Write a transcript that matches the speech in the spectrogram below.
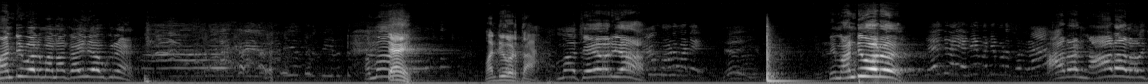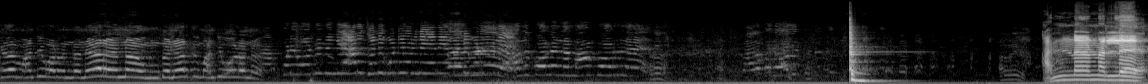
மண்டி போடுமா நான் கையில அவுக்குறேன். அம்மா. ஏய் வண்டி ஓடுத்தா அம்மா செய்ய வரியா நீ மண்டி ஓடு அட நாடா நாளைக்கு மண்டி ஓடு இந்த நேரம் என்ன இந்த நேரத்துக்கு மண்டி ஓடணும் அண்ணன் அல்ல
